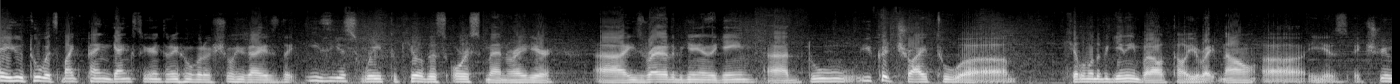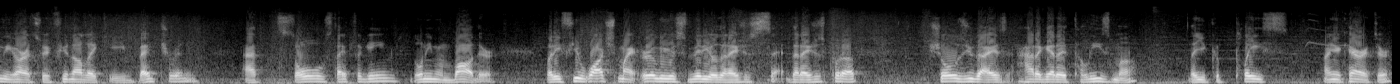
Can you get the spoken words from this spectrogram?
Hey YouTube, it's Mike Pengangster here and today we're going to show you guys the easiest way to kill this horseman right here. Uh, he's right at the beginning of the game. Uh, do You could try to uh, kill him at the beginning, but I'll tell you right now, uh, he is extremely hard. So if you're not like a veteran at Souls types of games, don't even bother. But if you watched my earliest video that I just that I just put up, shows you guys how to get a talisman that you could place on your character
